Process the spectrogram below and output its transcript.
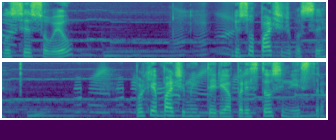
Você sou eu? Eu sou parte de você. Por que parte de mim teria parecido tão sinistra?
